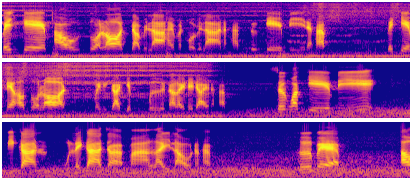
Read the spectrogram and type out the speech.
เป็นเกมเอาตัวรอดจับเวลาให้มันหมดเวลานะครับ ซึ่งเกมนี้นะครับ เป็นเกมแนวเอาตัวรอด ไม่มีการเก็บปืนอะไรใดๆนะครับ ซึ่งว่าเกมนี้มีการ หุ่นไลกาจะมาไล่เรานะครับคือแบบเอา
